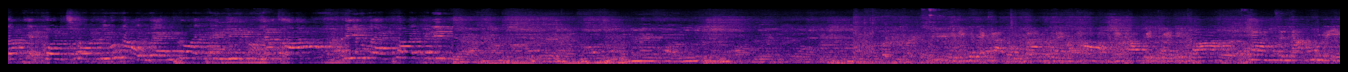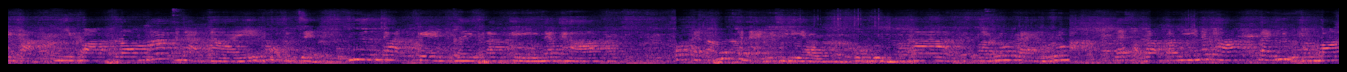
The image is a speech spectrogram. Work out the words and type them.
รับเหตุคนโชว์นิ้วหน่อยแหวนพลอยไพลินนะคะ มีแหวนพลอยไพลินวันนี้บรรยากาศของการแถลงข่าวนะคะเป็นไปได้ว่ากาญจนบุรีค่ะ มีความพร้อมมากขนาดไหน67เมืองการเกณฑ์ในครั้งนี้นะคะพบกันทุกแขนงเลยทีเดียวอบอุ่นมากมาร่วมแรงร่วมและสำหรับวันนี้นะคะใครที่อยู่ทางบ้าน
